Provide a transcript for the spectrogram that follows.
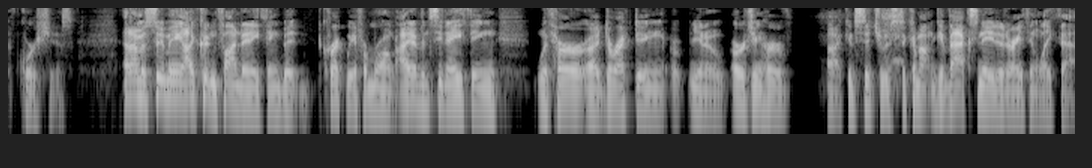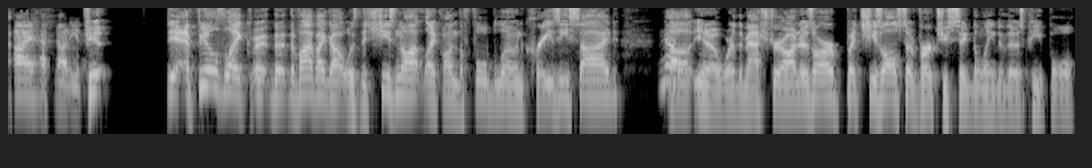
Of course she is. And I'm assuming I couldn't find anything, but correct me if I'm wrong. I haven't seen anything with her uh, directing, uh, you know, urging her uh, constituents to come out and get vaccinated or anything like that. I have not either. Fe- yeah, it feels like uh, the, the vibe I got was that she's not like on the full blown crazy side, No, uh, you know, where the Mastrianos are, but she's also virtue signaling to those people,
